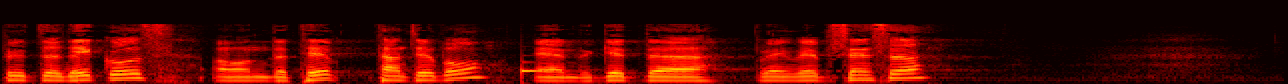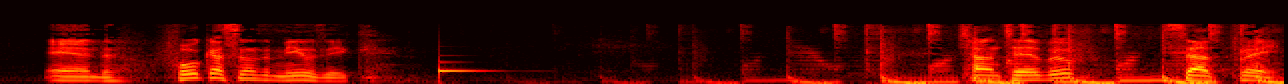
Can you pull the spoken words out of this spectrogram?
Put the records on the turntable and get the brainwave sensor and focus on the music. Turntable starts playing.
